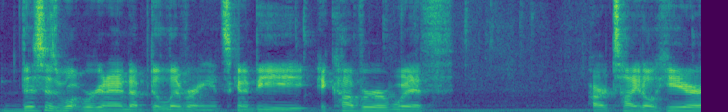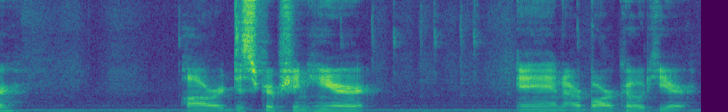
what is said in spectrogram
This is what we're going to end up delivering. It's going to be a cover with our title here, our description here, and our barcode here.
